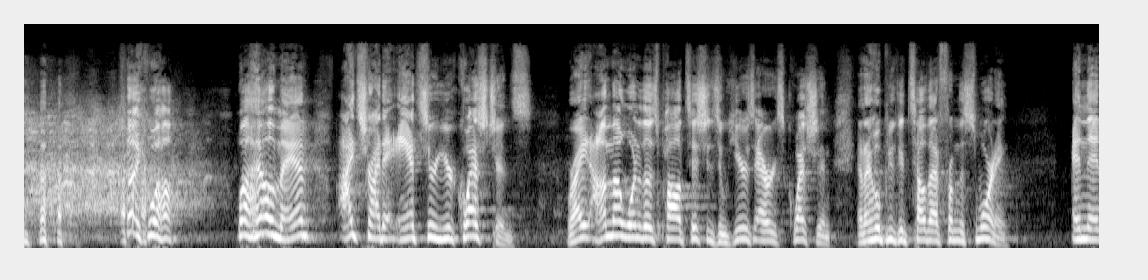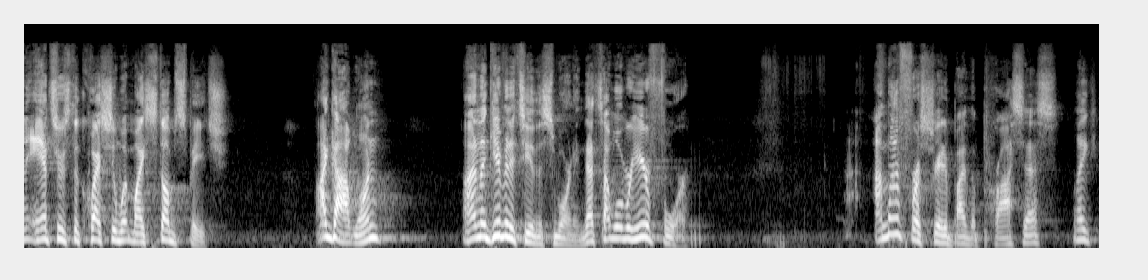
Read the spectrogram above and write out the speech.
like, well, well, hell, man, I try to answer your questions, right? I'm not one of those politicians who hears Erick's question, and I hope you could tell that from this morning, and then answers the question with my stump speech. I got one. I'm not giving it to you this morning. That's not what we're here for. I'm not frustrated by the process. Like,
